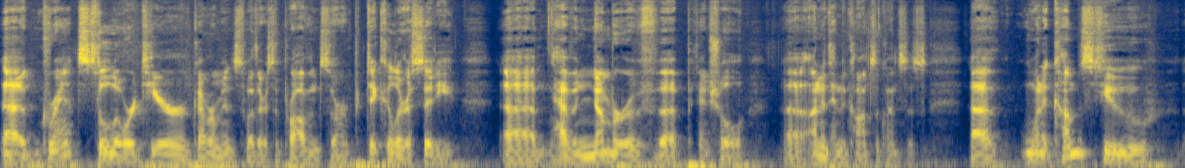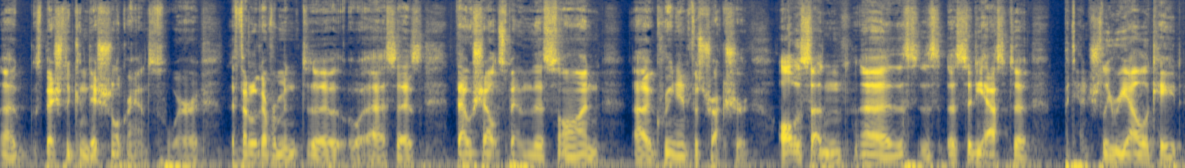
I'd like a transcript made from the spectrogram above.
Uh, grants to lower tier governments, whether it's a province or in particular a city, uh, have a number of uh, potential uh, unintended consequences. Uh, when it comes to uh, especially conditional grants, where the federal government says, thou shalt spend this on green infrastructure, all of a sudden, this, this, the city has to potentially reallocate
